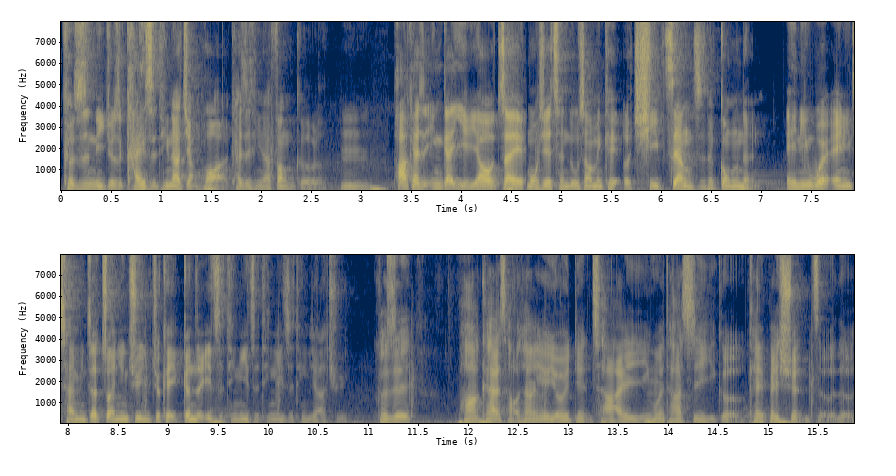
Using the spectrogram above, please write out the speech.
可是你就是开始听他讲话了，开始听他放歌了。嗯，podcast 应该也要在某些程度上面可以 achieve 这样子的功能，anywhere anytime，你只要转进去，你就可以跟着一直听，一直听，一直听下去。可是 Podcast 好像又有一点差异，因为它是一个可以被选择的，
